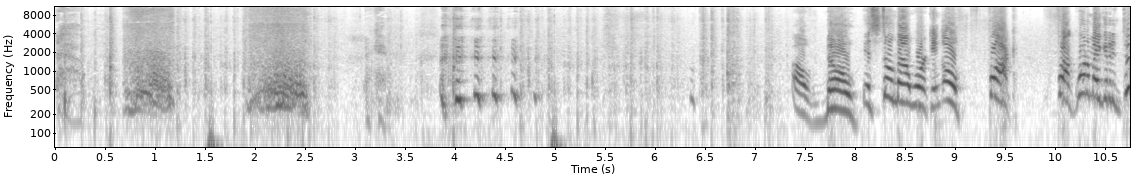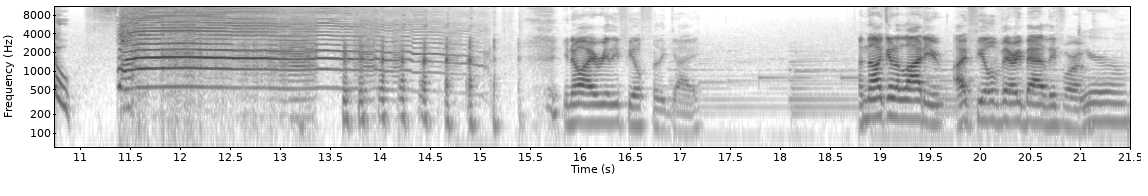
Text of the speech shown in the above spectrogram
Okay. Oh no, it's still not working. Oh fuck! Fuck! What am I gonna do? Fuck! you know, I really feel for the guy. I'm not gonna lie to you. I feel very badly for him. Dear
